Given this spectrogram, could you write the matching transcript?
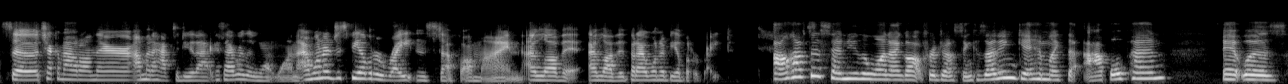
So check them out on there. I'm gonna have to do that because I really want one. I want to just be able to write and stuff on mine. I love it. I love it, but I want to be able to write. I'll have to send you the one I got for Justin because I didn't get him like the Apple pen. It was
